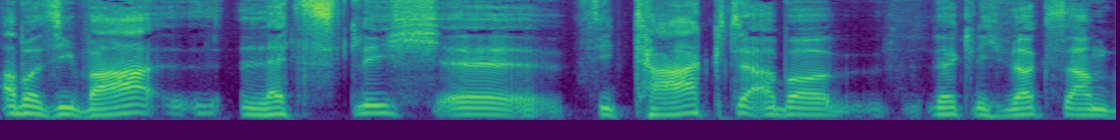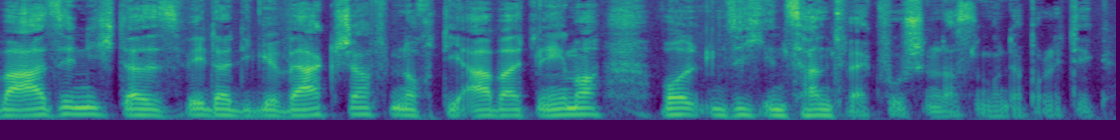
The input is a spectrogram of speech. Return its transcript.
aber sie war letztlich, äh, sie tagte, aber wirklich wirksam war sie nicht, dass es weder die Gewerkschaften noch die Arbeitnehmer wollten sich ins Handwerk fuschen lassen von der Politik.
